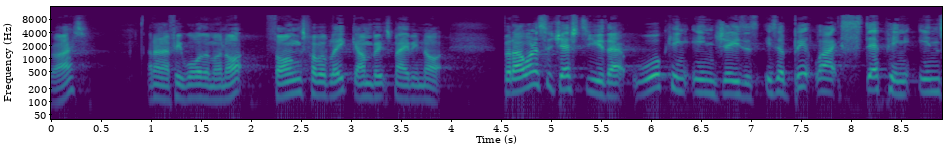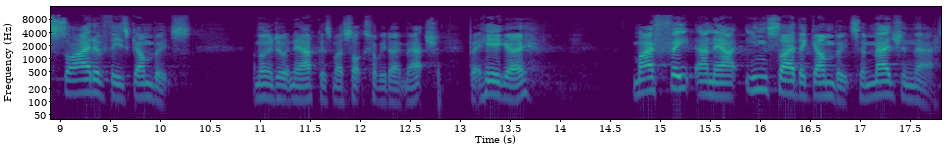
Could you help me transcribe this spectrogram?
right? I don't know if he wore them or not. Thongs, probably. Gum boots, maybe not. But I want to suggest to you that walking in Jesus is a bit like stepping inside of these gum boots. I'm not going to do it now because my socks probably don't match. But here you go. My feet are now inside the gumboots. Imagine that.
